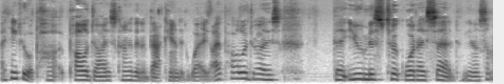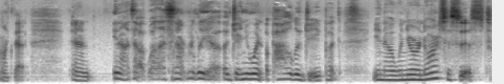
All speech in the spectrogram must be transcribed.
I think you apo- apologized kind of in a backhanded way. I apologize that you mistook what I said, you know, something like that. And you know, I thought, well, that's not really a, a genuine apology, but you know, when you're a narcissist,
